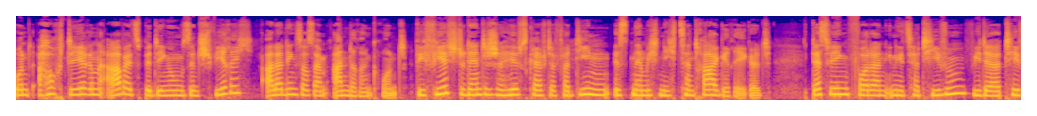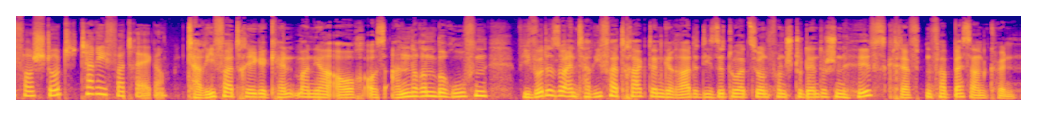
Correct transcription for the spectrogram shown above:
Und auch deren Arbeitsbedingungen sind schwierig, allerdings aus einem anderen Grund. Wie viel studentische Hilfskräfte verdienen, ist nämlich nicht zentral geregelt. Deswegen fordern Initiativen wie der TV Stutt Tarifverträge. Tarifverträge kennt man ja auch aus anderen Berufen. Wie würde so ein Tarifvertrag denn gerade die Situation von studentischen Hilfskräften verbessern können?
